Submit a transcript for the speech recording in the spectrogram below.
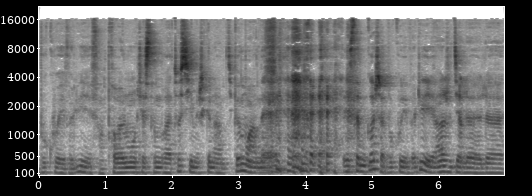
beaucoup évolué, enfin probablement que l'extrême droite aussi, mais je connais un petit peu moins. Mais l'extrême gauche a beaucoup évolué. Hein. Je veux dire, le,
